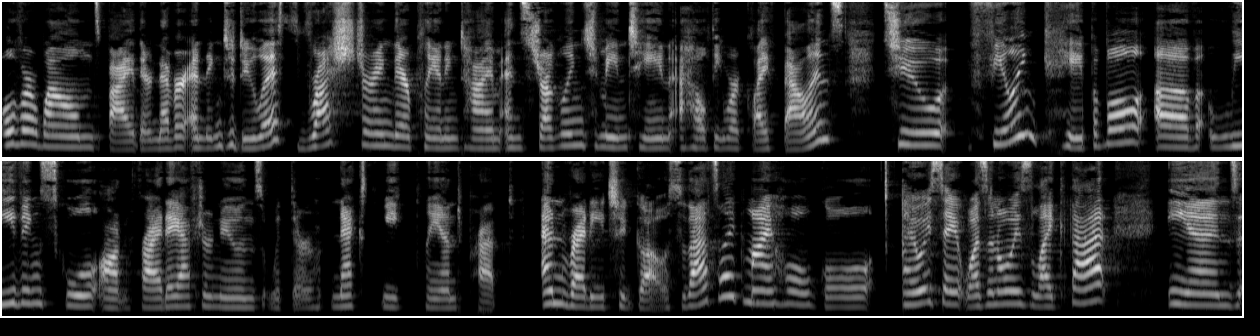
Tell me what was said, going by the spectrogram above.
overwhelmed by their never ending to do list, rushed during their planning time, and struggling to maintain a healthy work life balance to feeling capable of leaving school on Friday afternoons with their next week planned prepped and ready to go. So that's like my whole goal. I always say it wasn't always like that. And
